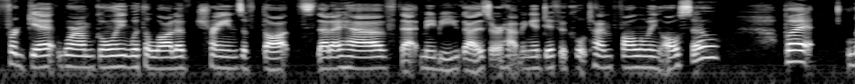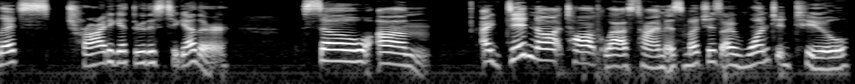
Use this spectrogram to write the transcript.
forget where I'm going with a lot of trains of thoughts that I have, that maybe you guys are having a difficult time following also. But let's try to get through this together. So, um, I did not talk last time as much as I wanted to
